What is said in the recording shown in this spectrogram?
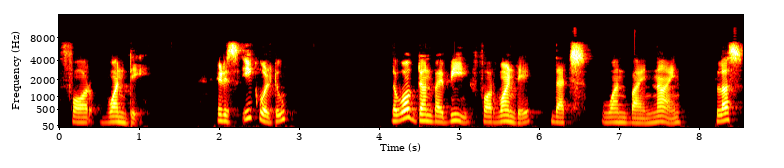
for one day. It is equal to the work done by B for one day, that's 1 by 9, plus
